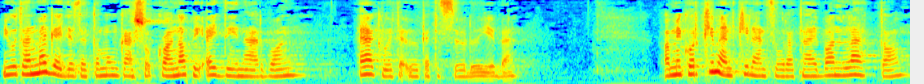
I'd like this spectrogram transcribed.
Miután megegyezett a munkásokkal napi egy dénárban, elküldte őket a szőlőjébe. Amikor kiment kilenc óratájban, látta,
